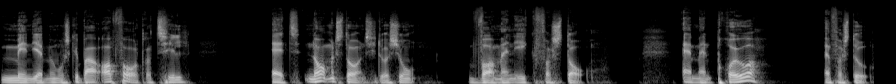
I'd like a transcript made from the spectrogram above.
Men jeg vil måske bare opfordre til, at når man står i en situation, hvor man ikke forstår, at man prøver at forstå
